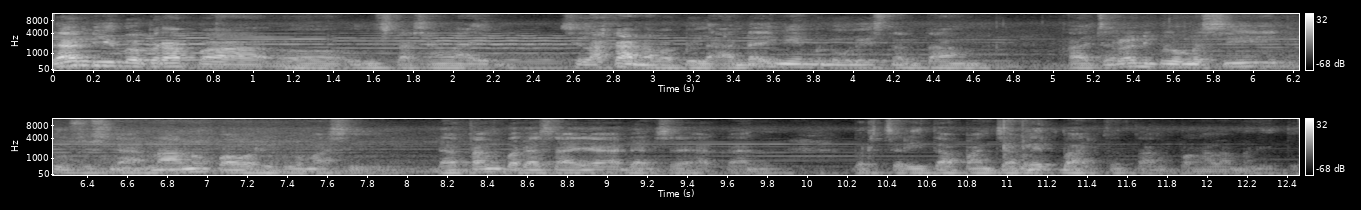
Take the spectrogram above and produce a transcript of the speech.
dan di beberapa uh, universitas yang lain. Silahkan apabila Anda ingin menulis tentang cultural diplomasi, khususnya nano power diplomasi, datang pada saya dan saya akan bercerita panjang lebar tentang pengalaman itu.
